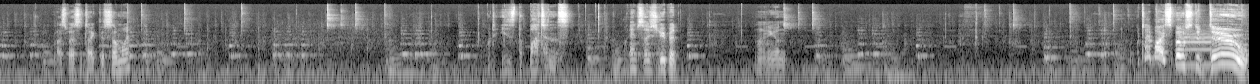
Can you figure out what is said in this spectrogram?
Am I supposed to take this somewhere? What is the buttons? I am so stupid. Hang on. What am I supposed to do?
